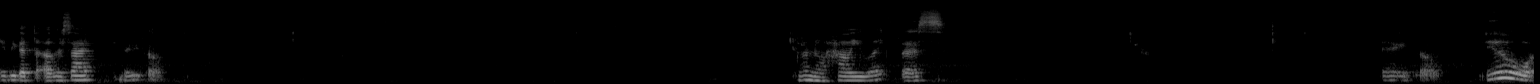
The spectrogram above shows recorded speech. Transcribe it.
Maybe get the other side. There you go. I don't know how you like this. There you go. Ew.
